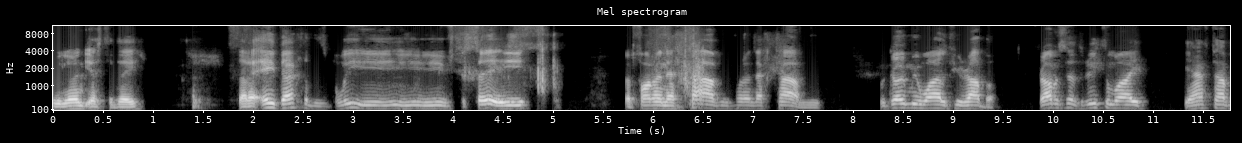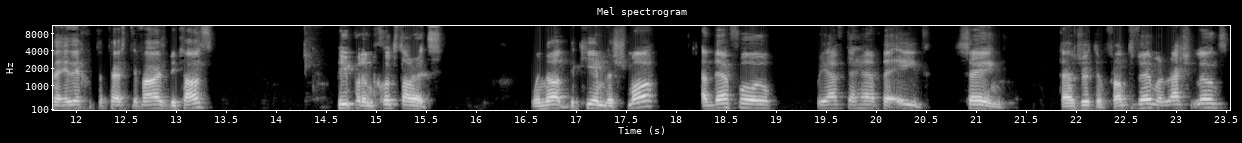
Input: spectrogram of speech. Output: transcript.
we learned yesterday that a Eidechad is believed to say before an Echtav, before an Echtav. We're going meanwhile to Rabbah. Rabbah says the reason why you have to have the Eidechad to testify is because people in Chutz were not the Kiyam Lishma, and therefore we have to have the aid saying that was written in front of him, and Rashi learns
